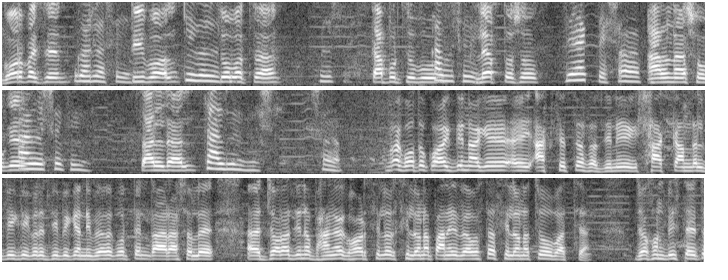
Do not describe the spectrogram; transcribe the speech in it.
ঘর পাইছেন? ঘর আছে। টিবল টিউবওয়েল আছে। চৌবাচ্চা? কাপড় চোপড়। ল্যাপ তোষক দেখতে সব। আলনা শোকেস চাল ডাল। চাল সব। আমরা গত কয়েকদিন আগে এই আকসের চাষা যিনি শাক কান্দাল বিক্রি করে জীবিকা নির্বাহ করতেন তার আসলে জরাজীর্ণ ভাঙা ঘর ছিল ছিল না পানির ব্যবস্থা ছিল না চৌবাচ্চা। যখন বিস্তারিত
